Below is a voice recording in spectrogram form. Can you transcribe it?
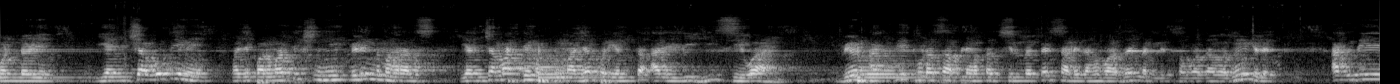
मंडळी यांच्या वतीने माझे पारमार्थिक स्नेही मिलिंद महाराज यांच्या माध्यमातून माझ्यापर्यंत आलेली ही सेवा आहे. वेळ अगदी थोडासा आपल्या हातात शिल्लक आहे. साडेदहा वाजायला लागले. सव्वा दहा वाजून गेलेत. अगदी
